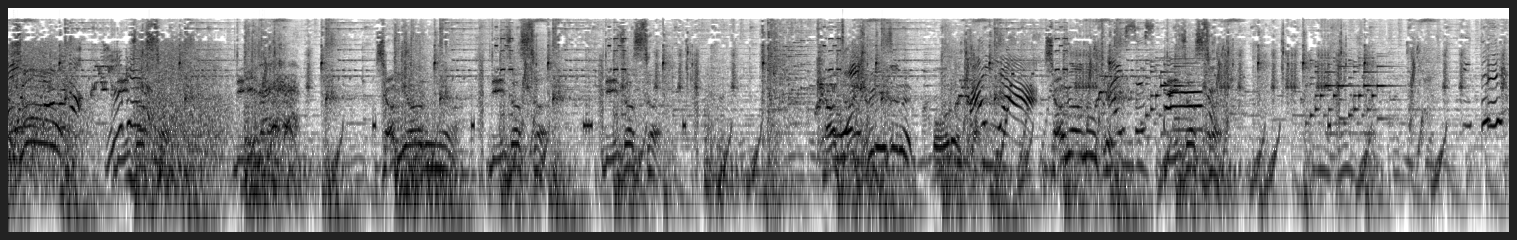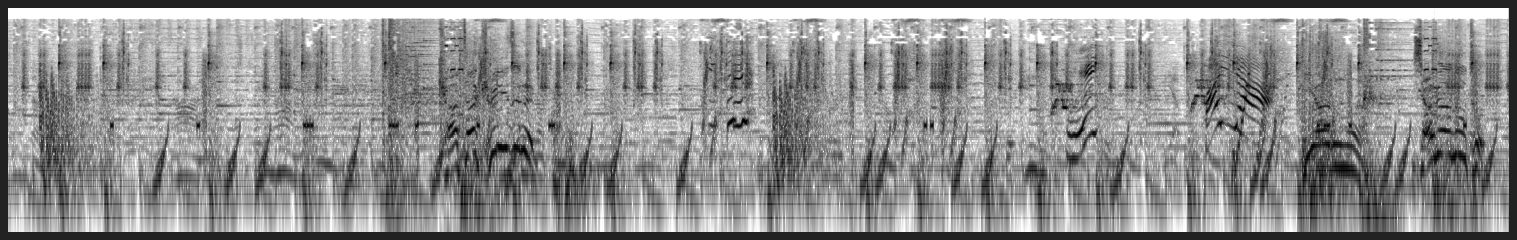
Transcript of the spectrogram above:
ジャやるなディザスターディザスターカタクリズム愚かジャガーノートディザスターカタクリズムえいファイヤーやるなジャガーノート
